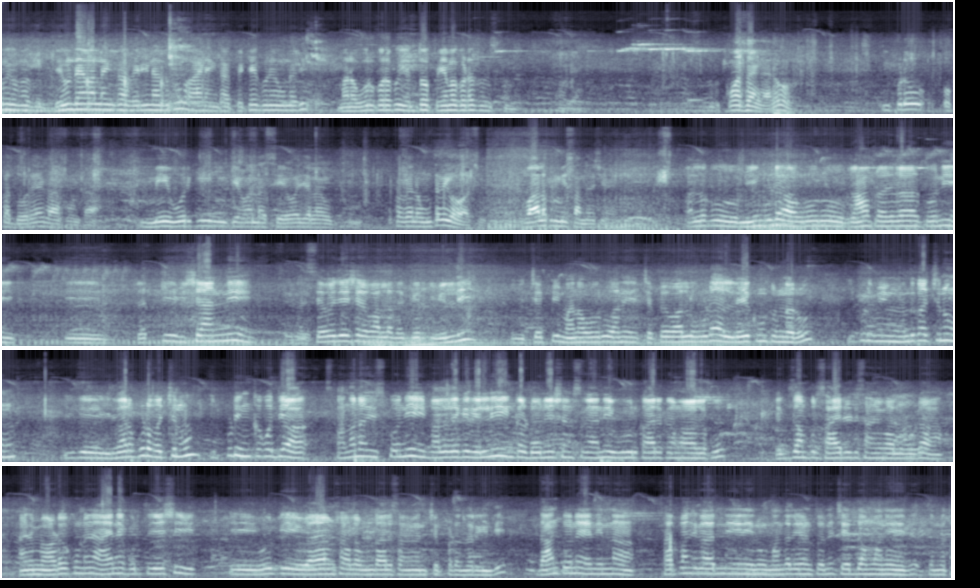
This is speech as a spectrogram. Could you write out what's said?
దేవుని దయ వల్ల ఇంకా పెరిగినందుకు ఆయన ఇంకా పెట్టే గుణం ఉన్నది. మన ఊరు కొరకు ఎంతో ప్రేమ కూడా చూస్తుంది ఓకే. కుమారస్వామి గారు ఇప్పుడు ఒక దొరే కాకుండా మీ ఊరికి ఇంకేమన్నా సేవ జలం ఒకవేళ ఉంటుంది కావచ్చు వాళ్ళకు మీ సందేశం ఏంటి? వాళ్ళకు మేము కూడా ఆ ఊరు గ్రామ ప్రజలతోని ఈ ప్రతి విషయాన్ని సేవ చేసే వాళ్ళ దగ్గరికి వెళ్ళి చెప్పి మన ఊరు అని చెప్పే వాళ్ళు కూడా లేకుంటున్నారు. ఇప్పుడు మేము ముందుకు వచ్చినాం. ఇది ఇదివరకు కూడా వచ్చినాం. ఇప్పుడు ఇంకా కొద్దిగా స్పందన తీసుకొని వాళ్ళ దగ్గరికి వెళ్ళి ఇంకా డొనేషన్స్ కానీ ఊరు కార్యక్రమాలకు ఎగ్జాంపుల్ సాయిరెడ్డి స్వామి వాళ్ళు కూడా ఆయన మేము అడగకుండానే ఆయనే గుర్తు చేసి ఈ ఊరికి వ్యాయామశాల ఉండాలి స్వామి అని చెప్పడం జరిగింది. దాంతోనే నిన్న సర్పంచ్ గారిని నేను మందలేయంతోనే చేద్దాము అని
